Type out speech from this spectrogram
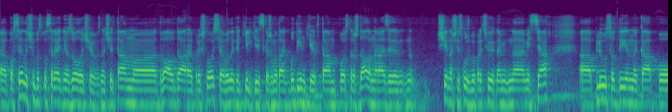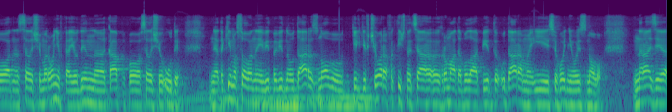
е, по селищу безпосередньо Золочів. Значить, там е, два удари прийшлося. Велика кількість, скажімо так, будинків там постраждало. Наразі ще наші служби працюють на, на місцях. Плюс один кап по селищу Миронівка і один е, кап по селищу Уди. Е, Такий масований відповідно удар. Знову тільки вчора. Фактично, ця е, громада була під ударами, і сьогодні ось знову. Наразі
